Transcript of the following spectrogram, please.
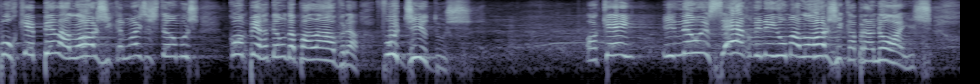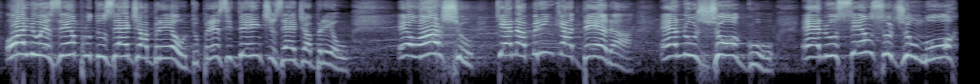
Porque pela lógica nós estamos, com perdão da palavra, fudidos. Ok? E não serve nenhuma lógica para nós. Olha o exemplo do Zé de Abreu, do presidente Zé de Abreu. Eu acho que é na brincadeira, é no jogo, é no senso de humor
